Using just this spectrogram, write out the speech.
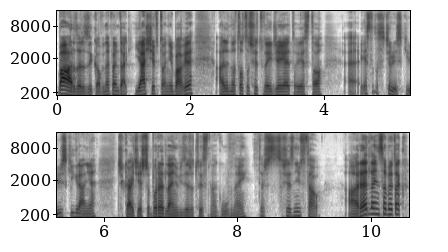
bardzo ryzykowne. Powiem tak, ja się w to nie bawię, ale no to, co się tutaj dzieje, to jest to, e, jest to dosyć risky, risky granie. Czekajcie, jeszcze, bo Redline widzę, że tu jest na głównej. Też co się z nim stało? A, Redline sobie tak,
